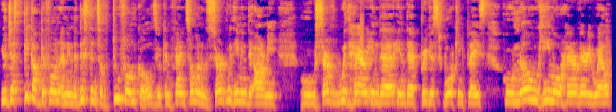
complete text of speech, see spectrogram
you just pick up the phone and in the distance of two phone calls, you can find someone who served with him in the army, who served with her in the in the previous working place, who know him or her very well.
